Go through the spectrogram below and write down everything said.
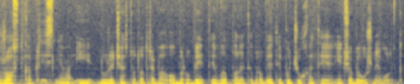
жорстка пліснява і дуже часто то треба обробити, випалити, обробити, почухати, якщо беушний вулик.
